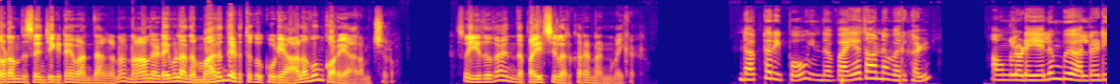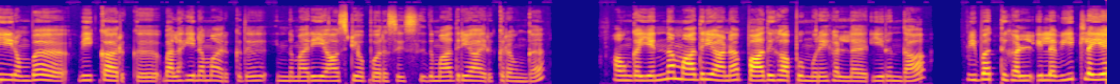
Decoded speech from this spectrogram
தொடர்ந்து செஞ்சுக்கிட்டே வந்தாங்கன்னா நாளடைவில் அந்த மருந்து எடுத்துக்கக்கூடிய அளவும் குறைய ஆரம்பிச்சிடும் ஸோ இதுதான் இந்த பயிற்சியில் இருக்கிற நன்மைகள். டாக்டர் இப்போ இந்த வயதானவர்கள் அவங்களோட எலும்பு ஆல்ரெடி ரொம்ப வீக்காக இருக்குது பலகீனமாக இருக்குது இந்த மாதிரி ஆஸ்டியோபோரசிஸ் இது மாதிரியாக இருக்கிறவங்க அவங்க என்ன மாதிரியான பாதுகாப்பு முறைகளில் இருந்தால் விபத்துகள் இல்லை வீட்டிலையே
